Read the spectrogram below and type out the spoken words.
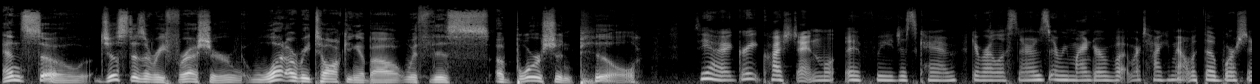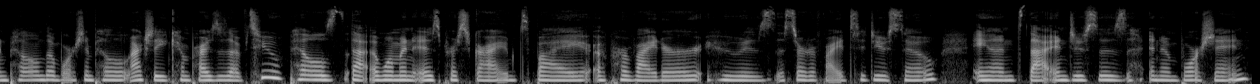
And so, just as a refresher, what are we talking about with this abortion pill? Yeah, great question. If we just kind of give our listeners a reminder of what we're talking about with the abortion pill, the abortion pill actually comprises of two pills that a woman is prescribed by a provider who is certified to do so, and that induces an abortion.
